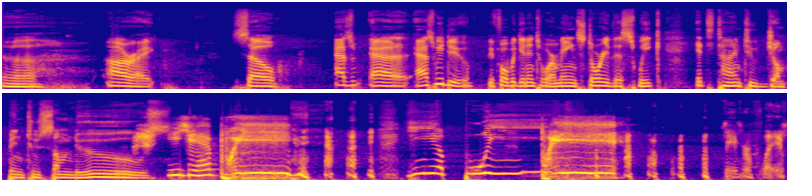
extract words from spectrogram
Uh, all right. So, as uh, as we do before we get into our main story this week, it's time to jump into some news. yeah, boy, yeah, boy. boy. Enclave.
